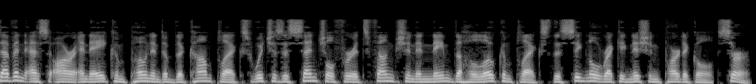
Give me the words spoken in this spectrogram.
7-sRNA component of the complex which is essential for its function and named the holocomplex the signal recognition particle SERP.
